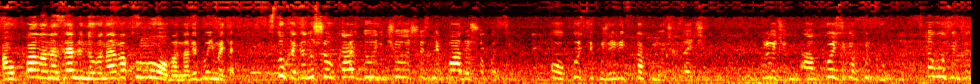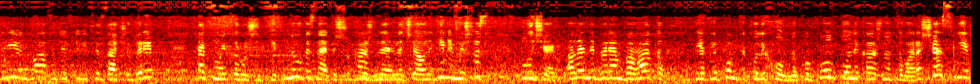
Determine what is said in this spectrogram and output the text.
А впала на землю, ну вона евакумована, ви розумієте. Слухайте, ну що, у кожного нічого щось не падає, що Костік? О, Костік уже від так ночі, зайчик. Ключик, а Костіка в кульку. 180 гривень, 20 ось від здачу бери. Так, мої хорошенькі. Ну, ви знаєте, що кожне начало неділі ми щось получаємо, але не беремо багато, як ви пам'ятаєте, коли холодно, по пол тони кожного товару. А зараз є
